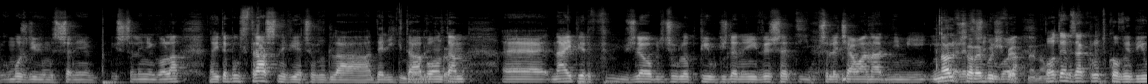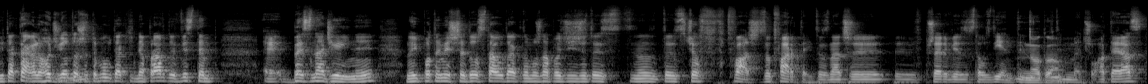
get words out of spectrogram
e, umożliwił mu strzelenie, strzelenie gola. No i to był straszny wieczór dla Delikta, bo on tam e, najpierw źle obliczył lot piłki, źle do niej wyszedł i przeleciała nad nim i, i No ale wczoraj był świetny, no. Potem za malutko wybił, tak, tak, ale chodzi o to, że to był taki naprawdę występ beznadziejny, no i potem jeszcze dostał, tak, no można powiedzieć, że to jest, no, to jest cios w twarz z otwartej, to znaczy y, w przerwie został zdjęty No w tym meczu, a teraz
